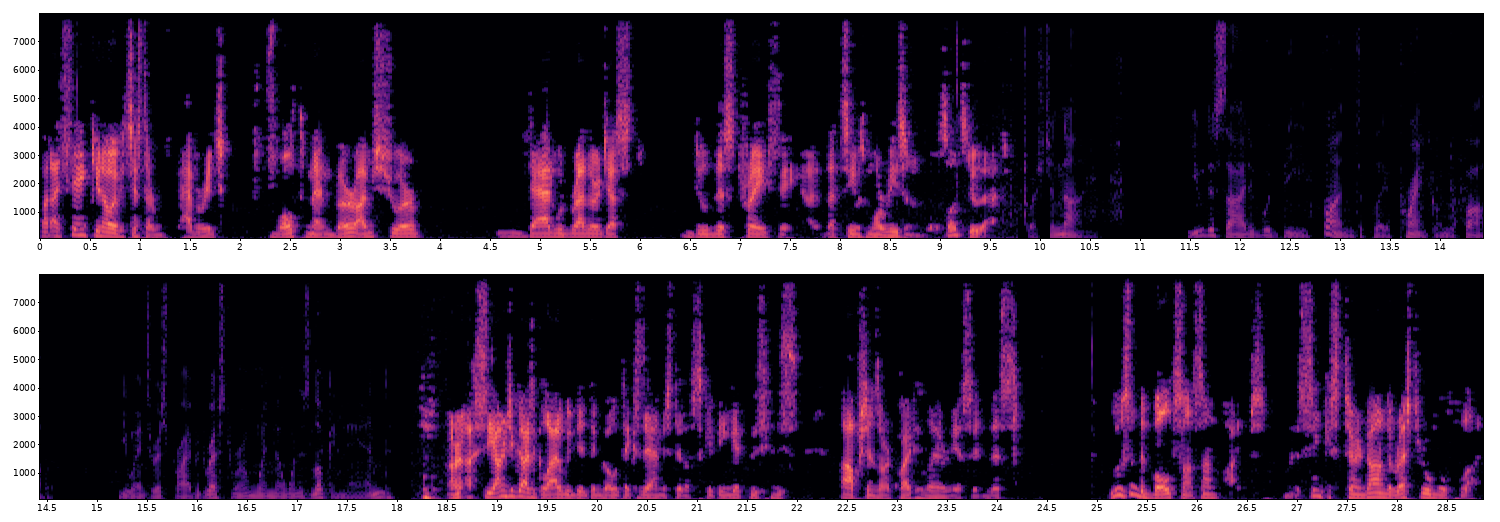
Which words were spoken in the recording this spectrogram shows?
But I think you know, if it's just an average vault member, I'm sure Dad would rather just do this trade thing. Uh, that seems more reasonable. So let's do that. Question 9. You decide it would be fun to play a prank on your father. You enter his private restroom when no one is looking, and. Are- See, aren't you guys glad we did the GOAT exam instead of skipping it? These, these options are quite hilarious in this. Loosen the bolts on some pipes. When the sink is turned on, the restroom will flood.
